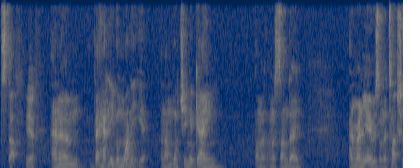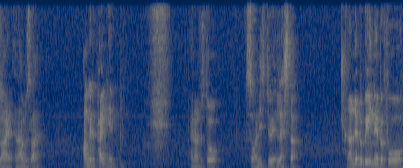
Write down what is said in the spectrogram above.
stuff. Yeah. And um, they hadn't even won it yet. And I'm watching a game on a, on a Sunday, and Ranieri's on the touchline, and I was like, I'm going to paint him. And I just thought, so I need to do it in Leicester. And I've never been there before,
